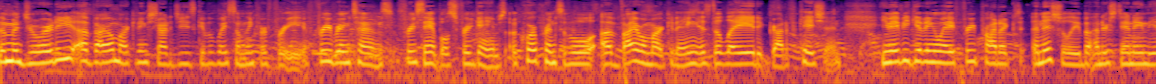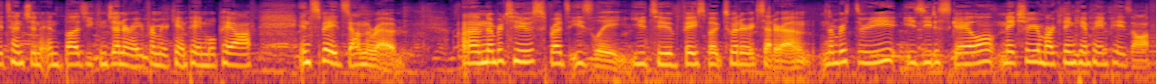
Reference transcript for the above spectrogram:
The majority of viral marketing strategies give away something for free free ringtones, free samples, free games. A core principle of viral marketing is delayed gratification. You may be giving away free product initially, but understanding the attention and buzz you can generate from your campaign will pay off in spades down the road. Um, number two, spreads easily. YouTube, Facebook, Twitter, etc. Number three, easy to scale. Make sure your marketing campaign pays off.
